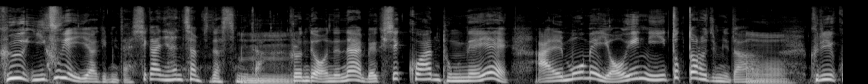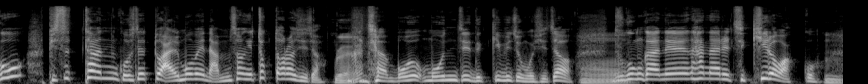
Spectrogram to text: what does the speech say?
그 이후의 이야기입니다. 시간이 한참 지났습니다. 음. 그런데 어느 날 멕시코 한 동네에 알몸의 여인이 뚝 떨어집니다. 어. 그리고 비슷한 곳에 또 알몸의 남성이 뚝 떨어지죠. 네. 자, 뭐, 뭔지 느낌이 좀 오시죠? 어. 누군가는 하나를 지키러 왔고, 음.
